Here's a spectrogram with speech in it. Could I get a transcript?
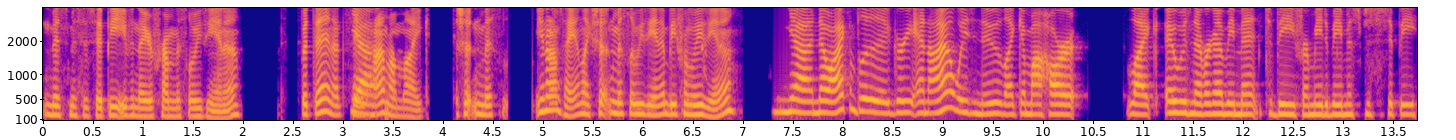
Miss Mississippi, even though you're from Miss Louisiana. But then at the same Yeah. time, I'm like, shouldn't Miss, you know what I'm saying? Like, shouldn't Miss Louisiana be from Louisiana? Yeah, no, I completely agree. And I always knew, like in my heart, Like it was never going to be meant to be for me to be Miss Mississippi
